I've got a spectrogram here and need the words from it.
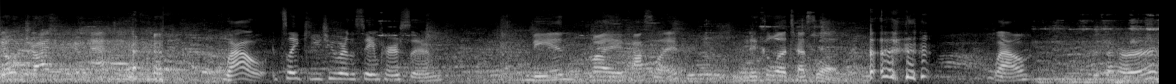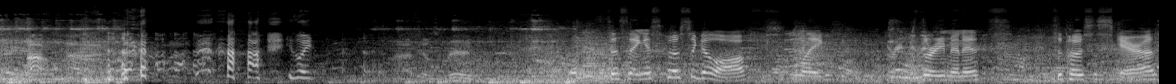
don't drive if you don't have to. wow, it's like you two are the same person. Me and my past life, Nikola Tesla. wow. Is it her? Oh, uh. He's like, uh, That feels weird. The thing is supposed to go off in like three minutes. It's supposed to scare us,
